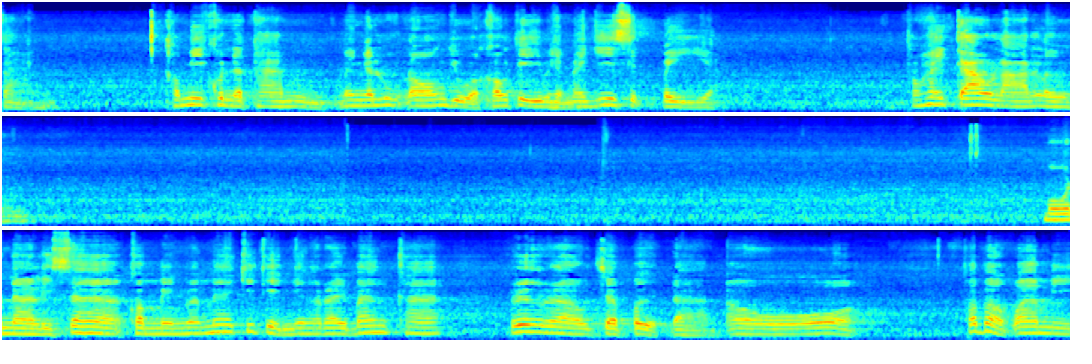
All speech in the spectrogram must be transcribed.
ศาลเขามีคุณธรรม ไม่งั้นลูกน้องอยู่กับเขาตีเห็นไหมยี่สิบปีอะเขาให้เก้าล้านเลย โมนาลิซาคอมเมนต์ว่าแม่คิดเห็นอย่างไรบ้างคะ เรื่องเราจะเปิดด่านเอาเขาบอกว่ามี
